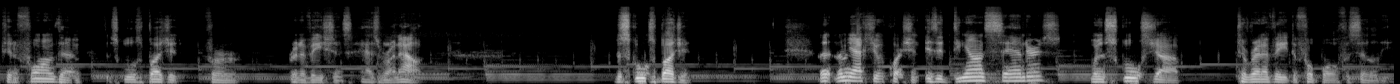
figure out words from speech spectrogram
to inform them the school's budget for renovations has run out. The school's budget. Let, let me ask you a question. Is it Deion Sanders or the school's job to renovate the football facility?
